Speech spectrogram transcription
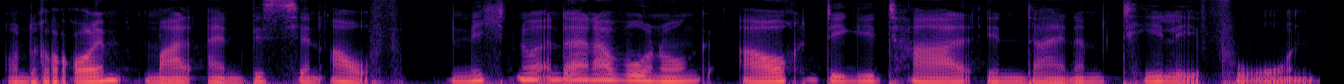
und räum mal ein bisschen auf. Nicht nur in deiner Wohnung, auch digital in deinem Telefon.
